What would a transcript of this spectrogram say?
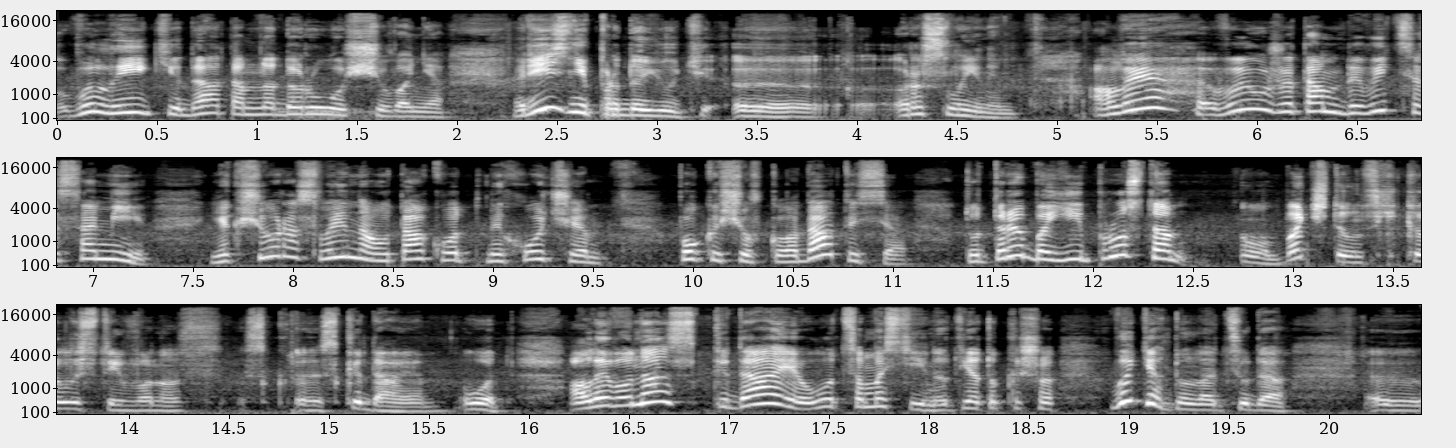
великі, да, там на дорощування. Різні продають е, рослини. Але ви вже там дивіться самі. Якщо рослина отак от не хоче поки що вкладатися, то треба їй просто. О, бачите, он скільки листів воно скидає. От. Але вона скидає от самостійно. От я тільки що витягнула сюди е,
